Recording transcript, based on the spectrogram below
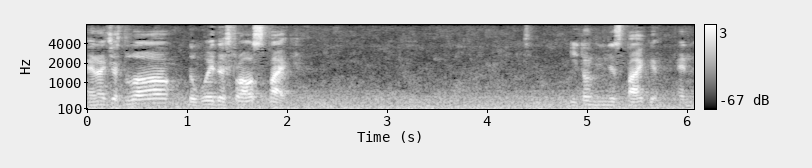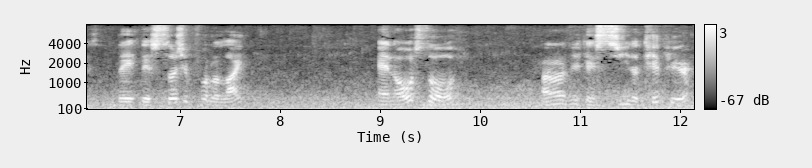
And I just love the way the flower spike. You don't need to spike it. And they, they're searching for the light. And also, I don't know if you can see the tip here.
